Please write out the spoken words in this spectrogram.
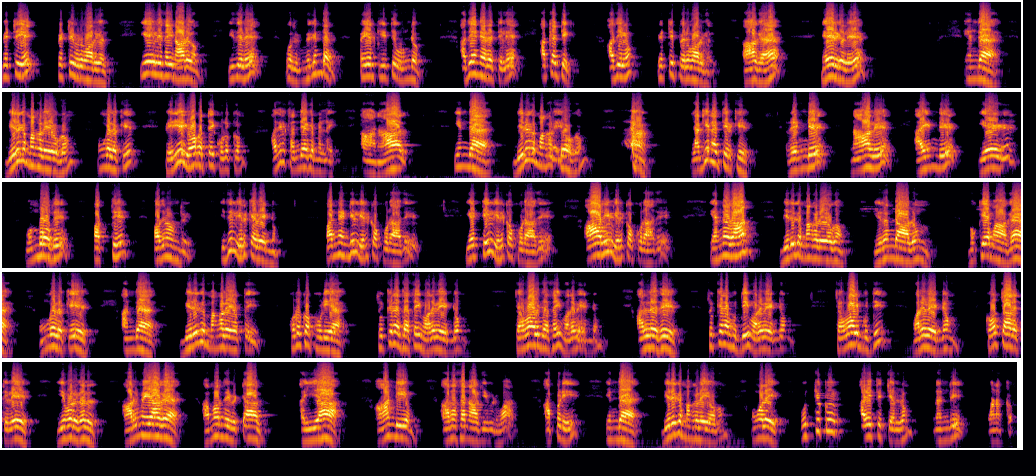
வெற்றியை பெற்று விடுவார்கள். ஈழிசை நாடகம். இதிலே ஒரு மிகுந்த பெயர் கீர்த்தி உண்டும். அதே நேரத்திலே அத்லட்டிக் அதிலும் வெற்றி பெறுவார்கள். ஆக நேர்களே இந்த மிருகமங்கல யோகம் உங்களுக்கு பெரிய யோகத்தை கொடுக்கும். அதில் சந்தேகமில்லை. ஆனால் இந்த மிருகமங்கல யோகம் லகினத்திற்கு ரெண்டு நாலு ஐந்து ஏழு ஒன்பது பத்து பதினொன்று. இதில் இருக்க வேண்டும். பன்னெண்டில் இருக்கக்கூடாது. எட்டில் இருக்கக்கூடாது. ஆறில் இருக்கக்கூடாது. என்னதான் மிருகமங்கள யோகம் இருந்தாலும் முக்கியமாக உங்களுக்கு அந்த மிருக மங்களயத்தை கொடுக்கக்கூடிய சுக்கிர தசை வர வேண்டும். செவ்வாய் தசை வர வேண்டும். அல்லது சுக்கிர புத்தி வர வேண்டும். செவ்வாய் புத்தி வர வேண்டும். கோச்சாரத்திலே இவர்கள் அருமையாக அமர்ந்து விட்டால் ஐயா ஆண்டியும் அரசனாகி விடுவான். அப்படி இந்த மிருகமங்கல யோகம் உங்களை உச்சுக்கு அழைத்து செல்லும். நன்றி வணக்கம்.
